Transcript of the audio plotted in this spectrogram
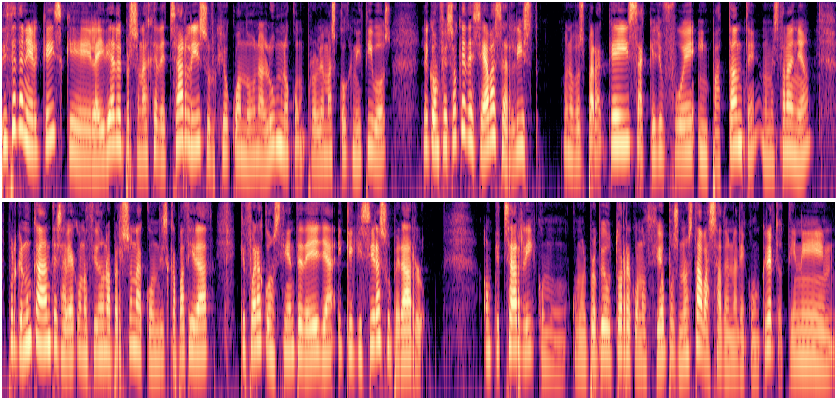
Dice Daniel Case que la idea del personaje de Charlie surgió cuando un alumno con problemas cognitivos le confesó que deseaba ser listo. Bueno, pues para Case aquello fue impactante, no me extraña, porque nunca antes había conocido a una persona con discapacidad que fuera consciente de ella y que quisiera superarlo. Aunque Charlie, como, el propio autor reconoció, pues no está basado en nadie concreto. Tiene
